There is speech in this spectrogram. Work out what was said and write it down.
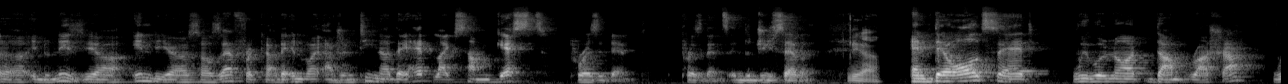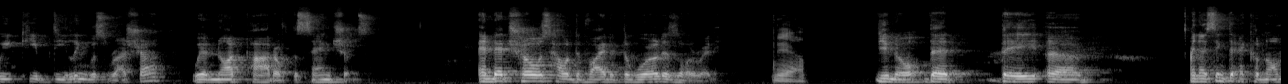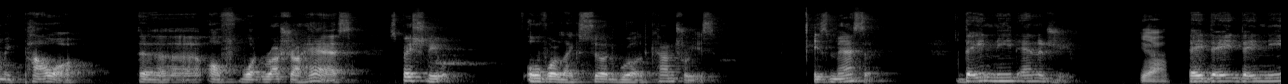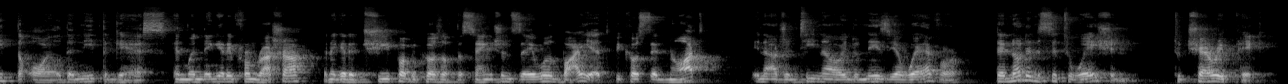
uh, Indonesia, India, South Africa, they invite Argentina. They had like some guest president presidents in the G7. Yeah. And they all said, we will not dump Russia. We keep dealing with Russia. We're not part of the sanctions. And that shows how divided the world is already. Yeah. You know, that they, uh, and I think the economic power uh, of what Russia has, especially over like third world countries, is massive. They need energy. Yeah. They, they they need the oil, they need the gas. And when they get it from Russia and they get it cheaper because of the sanctions, they will buy it because they're not in Argentina or Indonesia, wherever, they're not in a situation to cherry pick.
